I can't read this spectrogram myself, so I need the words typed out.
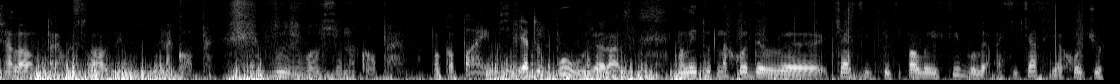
Шалом православним накоп. Вирвався накоп. Покопаємося. Я тут був уже раз. Малий тут знаходив е, часть від п'ятипалої фібули, а зараз я хочу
